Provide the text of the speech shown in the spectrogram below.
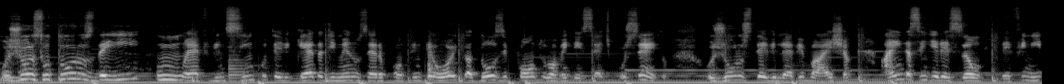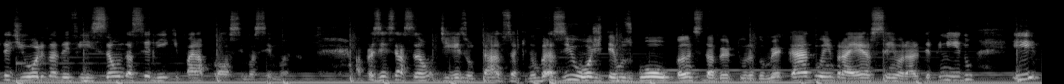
Os juros futuros DI 1F25 teve queda de menos 0,38 a 12,97%. Os juros teve leve baixa, ainda sem direção definida, de olho na definição da Selic para a próxima semana. Apresentação de resultados aqui no Brasil. Hoje temos Gol antes da abertura do mercado, Embraer sem horário definido e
